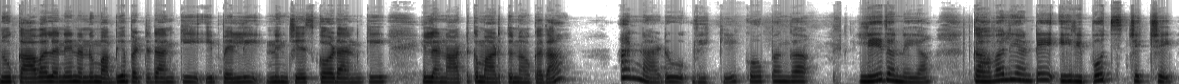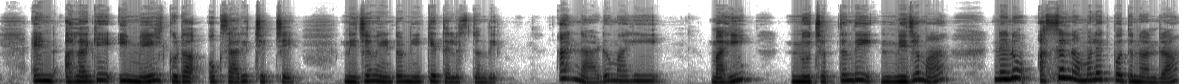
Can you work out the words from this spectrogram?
నువ్వు కావాలనే నన్ను మభ్యపెట్టడానికి ఈ పెళ్ళి నేను చేసుకోవడానికి ఇలా నాటకం ఆడుతున్నావు కదా? అన్నాడు విక్కీ కోపంగా. లేదన్నయ్య కావాలి అంటే ఈ రిపోర్ట్స్ చెక్ చేయి. అండ్ అలాగే ఈ మెయిల్ కూడా ఒకసారి చెక్ చేయి. నిజమేంటో నీకే తెలుస్తుంది. అన్నాడు మహి. మహి నువ్వు చెప్తుంది నిజమా? నేను అస్సలు నమ్మలేకపోతున్నాను రా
